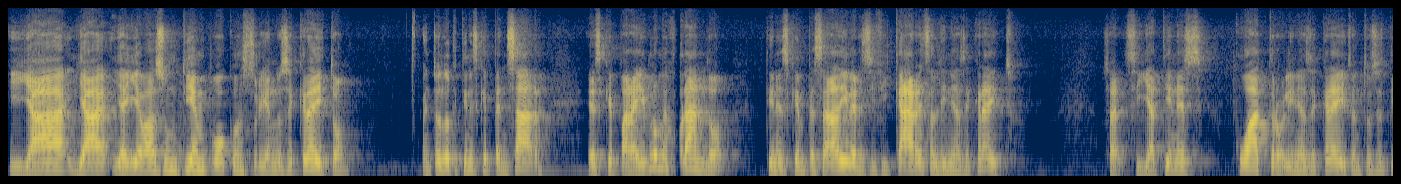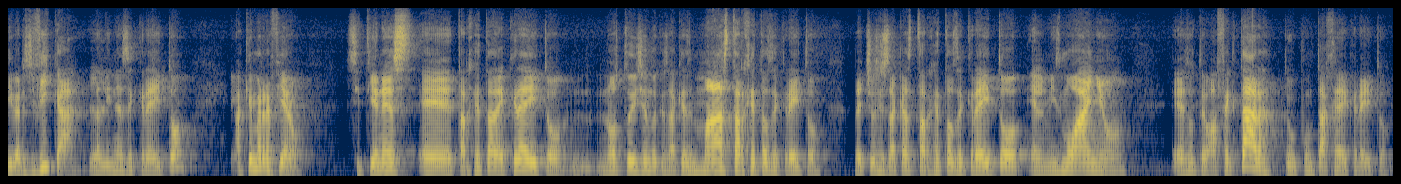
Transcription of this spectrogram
y ya, ya, ya llevas un tiempo construyendo ese crédito, entonces lo que tienes que pensar es que para irlo mejorando, tienes que empezar a diversificar esas líneas de crédito. O sea, si ya tienes cuatro líneas de crédito, entonces diversifica las líneas de crédito. ¿A qué me refiero? si tienes eh, tarjeta de crédito, no estoy diciendo que saques más tarjetas de crédito. De hecho, si sacas tarjetas de crédito el mismo año, eso te va a afectar tu puntaje de crédito.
